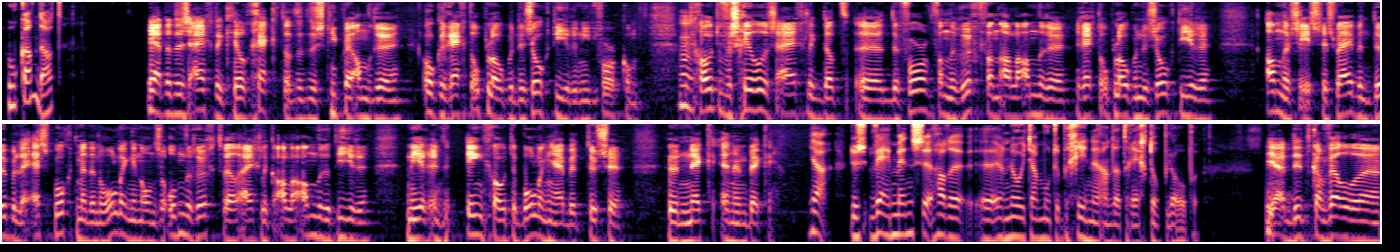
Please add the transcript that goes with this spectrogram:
Hoe kan dat? Ja, dat is eigenlijk heel gek dat het dus niet bij andere, ook rechtoplopende zoogdieren niet voorkomt. Hm. Het grote verschil is eigenlijk dat uh, de vorm van de rug van alle andere rechtoplopende zoogdieren anders is. Dus wij hebben een dubbele S-bocht met een holling in onze onderrug, terwijl eigenlijk alle andere dieren meer een één grote bolling hebben tussen hun nek en hun bekken. Ja, dus wij mensen hadden er nooit aan moeten beginnen aan dat rechtoplopen. Ja, dit kan wel. Uh,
